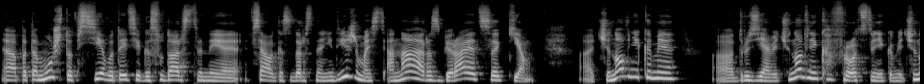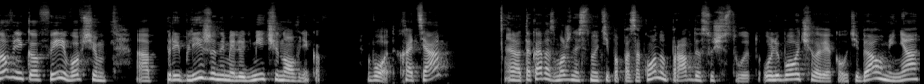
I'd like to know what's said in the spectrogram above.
а, потому что все вот эти государственные, вся государственная недвижимость, она разбирается кем? А, чиновниками, а, друзьями чиновников, родственниками чиновников и, в общем, приближенными людьми чиновников. Вот. Хотя такая возможность, ну, типа, по закону, правда, существует. У любого человека, у тебя, у меня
